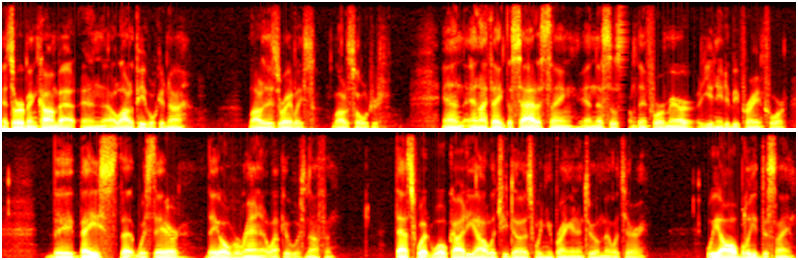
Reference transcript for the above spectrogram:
It's urban combat, and a lot of people can die. A lot of Israelis, a lot of soldiers. And and I think the saddest thing, and this is something for America, you need to be praying for. The base that was there, they overran it like it was nothing. That's what woke ideology does when you bring it into a military. We all bleed the same.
